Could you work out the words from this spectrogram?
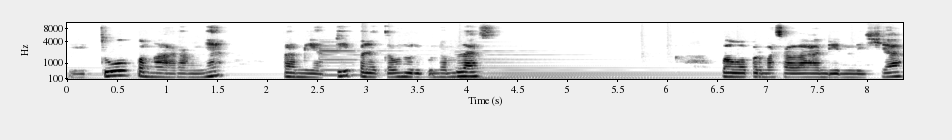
yaitu pengarangnya Ramiati pada tahun 2016 bahwa permasalahan di Indonesia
